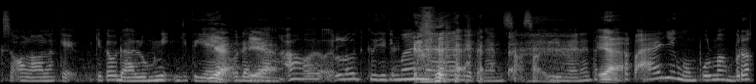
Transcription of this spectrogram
seolah-olah kayak kita udah alumni gitu ya Iya, udah iya. yang oh lo kerja di mana gitu kan sok-sok gimana tapi Iya. tetap aja ngumpul mah brek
